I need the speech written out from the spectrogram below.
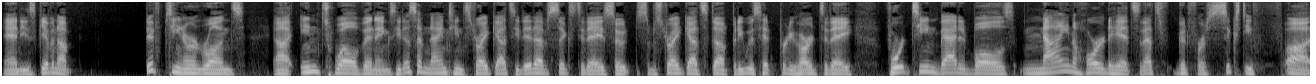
and he's given up 15 earned runs uh, in 12 innings. He does have 19 strikeouts. He did have six today, so some strikeout stuff, but he was hit pretty hard today. 14 batted balls, nine hard hits. So that's good for a 60. Uh,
